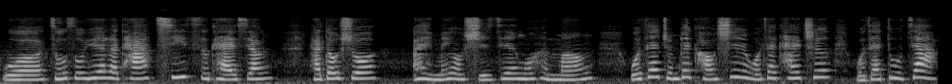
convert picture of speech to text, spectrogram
我足足约了他七次开箱，他都说：“哎，没有时间，我很忙，我在准备考试，我在开车，我在度假。”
